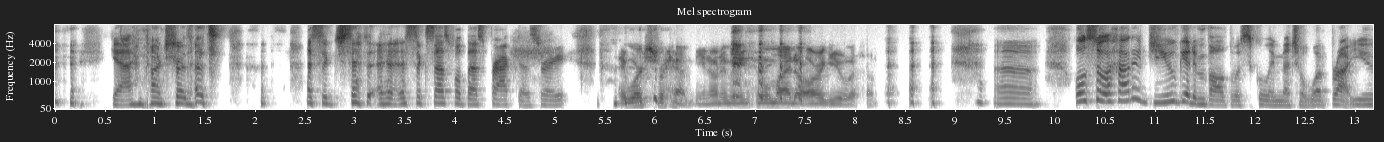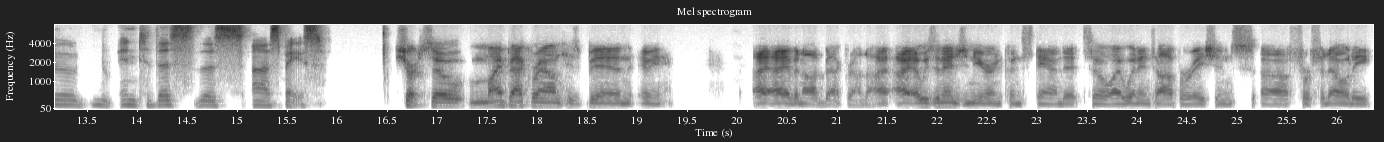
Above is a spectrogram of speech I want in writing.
yeah, I'm not sure that's a success a successful best practice, right? it works for him. You know what I mean? Who am I to argue with him? Uh, well, so how did you get involved with Schooley Mitchell? What brought you into this this uh, space? Sure. So my background has been, I mean, I, I, have an odd background. I, I, was an engineer and couldn't stand it, so I went into operations uh, for Fidelity.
